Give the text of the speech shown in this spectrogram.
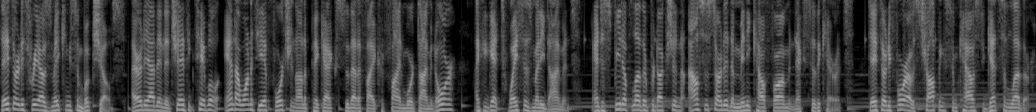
Day 33, I was making some bookshelves. I already had an enchanting table, and I wanted to get fortune on a pickaxe so that if I could find more diamond ore, I could get twice as many diamonds. And to speed up leather production, I also started a mini cow farm next to the carrots. Day 34, I was chopping some cows to get some leather.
